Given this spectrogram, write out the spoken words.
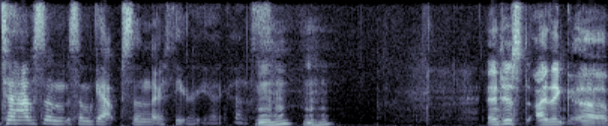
to have some some gaps in their theory, I guess. Mm-hmm. Mm-hmm. And just, I think, uh,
